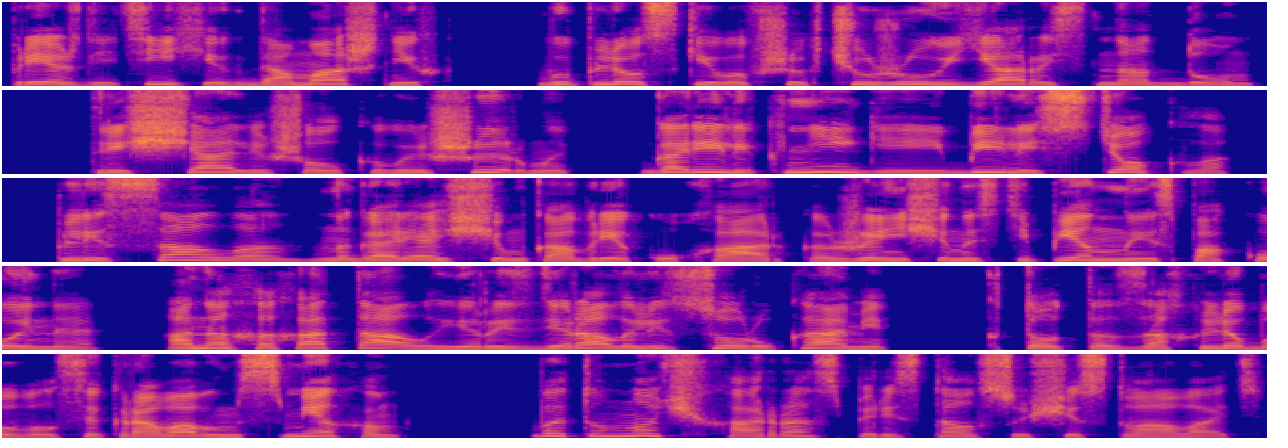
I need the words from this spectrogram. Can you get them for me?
прежде тихих, домашних, выплескивавших чужую ярость на дом. Трещали шелковые ширмы, горели книги и бились стекла. Плясала на горящем ковре кухарка, женщина степенная и спокойная. Она хохотала и раздирала лицо руками. Кто-то захлебывался кровавым смехом. В эту ночь Харас перестал существовать.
